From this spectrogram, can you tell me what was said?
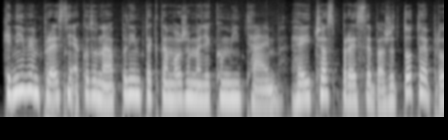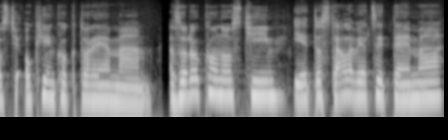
Keď neviem presne, ako to naplním, tak tam môžem mať ako me time. Hej, čas pre seba, že toto je proste okienko, ktoré ja mám. A z okolností je to stále viacej téma,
